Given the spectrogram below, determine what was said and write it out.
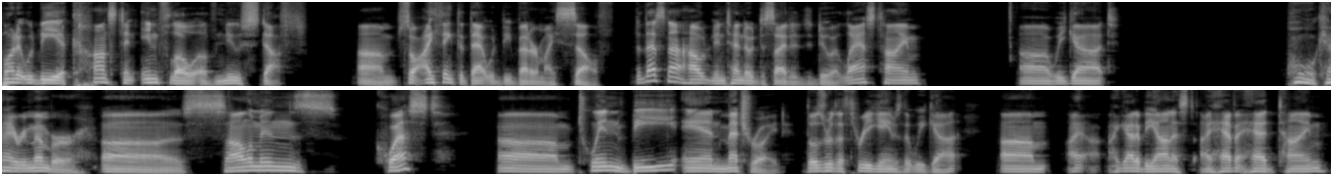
but it would be a constant inflow of new stuff. Um, so I think that that would be better myself. But that's not how Nintendo decided to do it. Last time, uh, we got. Oh, can I remember? Uh, Solomon's Quest, um, TwinBee, and Metroid. Those were the three games that we got. Um, I I got to be honest, I haven't had time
